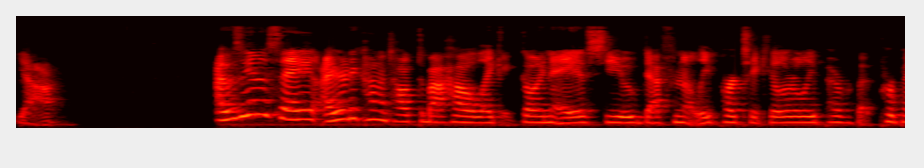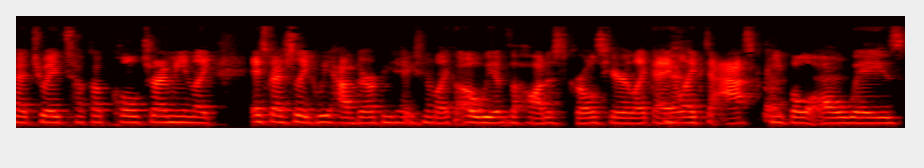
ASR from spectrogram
Yeah. I was gonna say I already kind of talked about how like going to ASU definitely particularly per- perpetuates hookup culture. I mean, like especially like we have the reputation of like oh we have the hottest girls here. Like I like to ask people always,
